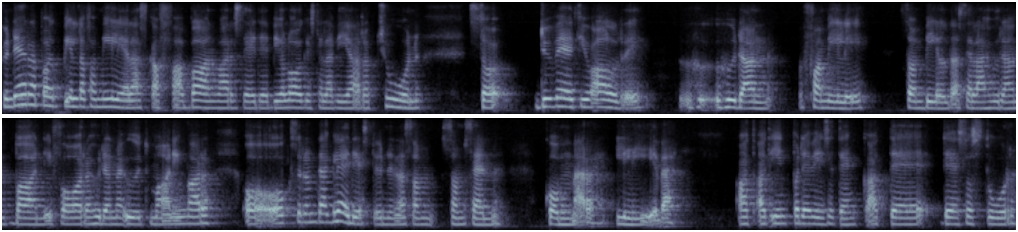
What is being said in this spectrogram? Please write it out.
funderar på att bilda familj eller skaffa barn, vare sig det är biologiskt eller via adoption, så du vet ju aldrig hurdan familj som bildas eller hurdant barn ni får och hurdana utmaningar och också de där glädjestunderna som, som sen kommer i livet. Att, att inte på det viset tänka att det, det är så stor,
